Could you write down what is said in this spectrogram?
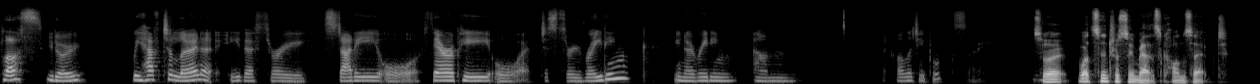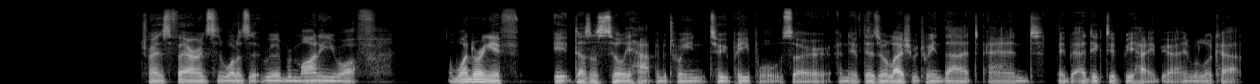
plus you know we have to learn it either through study or therapy or just through reading you know reading um psychology books so So, what's interesting about this concept, transference, and what is it really reminding you of? I'm wondering if it doesn't necessarily happen between two people. So, and if there's a relation between that and maybe addictive behavior, and we'll look at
